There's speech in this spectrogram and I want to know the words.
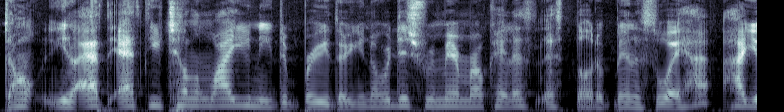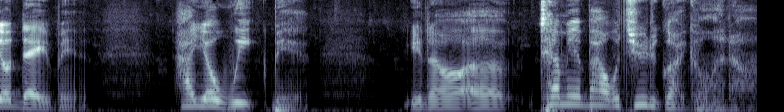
don't you know after after you tell them why you need the breather, you know, or just remember, okay, let's let's throw the business away. How how your day been? How your week been? You know, uh, tell me about what you got going on.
